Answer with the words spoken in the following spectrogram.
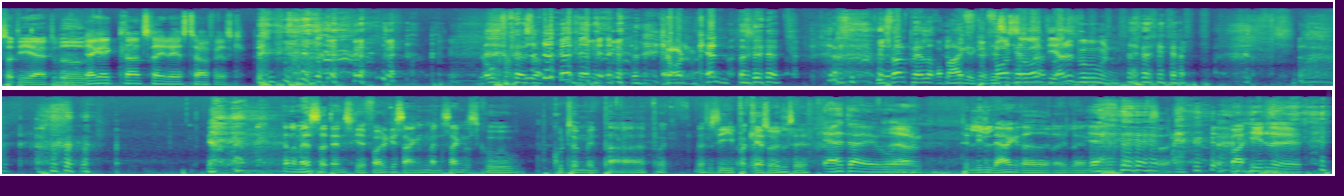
Så det er, du ved... Jeg kan ikke klare tre dages tørfisk. Jo, du kan så. jo, du kan. Hvis folk på alle markedet kan det, så kan så det ondt i albuen. Der er masser af danske folkesange, man sagtens kunne, kunne tømme et par, par, hvad skal sige, et par kasser øl til. Ja, der er jo... Ja, det lille lærkerede eller et eller andet. Ja. Så, Bare hele,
